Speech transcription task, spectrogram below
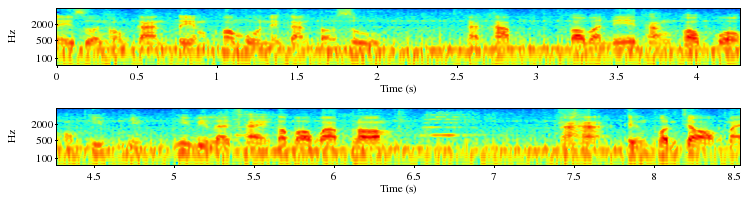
ในส่วนของการเตรียมข้อมูลในการต่อสู้นะครับ ก็วันนี้ทางครอบครัวของพี่พี่พี่วีรชัยก็บอกว่าพร้อมนะฮะถึงผลจะออกมา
